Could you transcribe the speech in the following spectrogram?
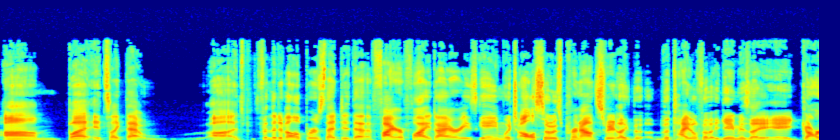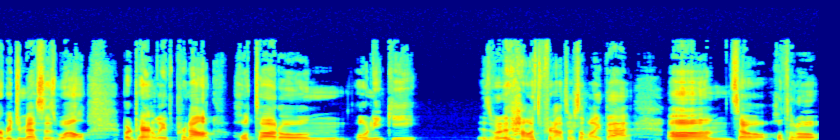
Um, but it's like that uh, it's from the developers that did that Firefly Diaries game, which also is pronounced weird. Like the, the title for that game is a, a garbage mess as well, but apparently it's pronounced Hotaron Oniki, is what how it's pronounced or something like that. Um, so Hotaro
